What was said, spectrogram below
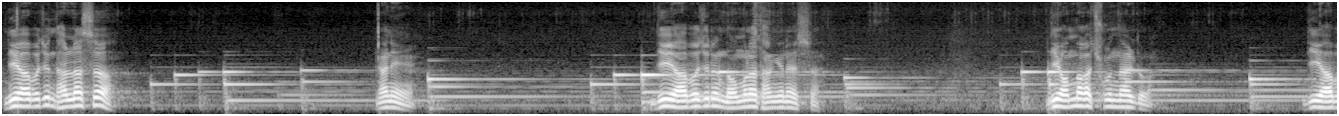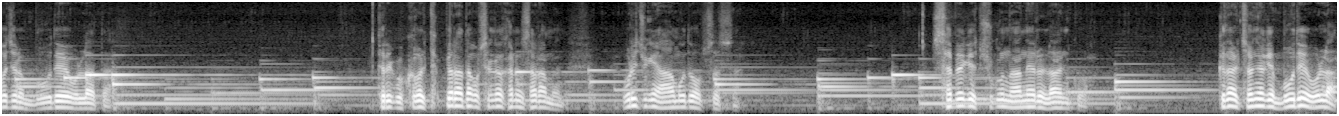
네 아버지는 달랐어. 아니, 네 아버지는 너무나 당연했어. 네 엄마가 죽은 날도 네 아버지는 무대에 올랐다. 그리고 그걸 특별하다고 생각하는 사람은 우리 중에 아무도 없었어. 새벽에 죽은 아내를 안고 그날 저녁에 무대에 올라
